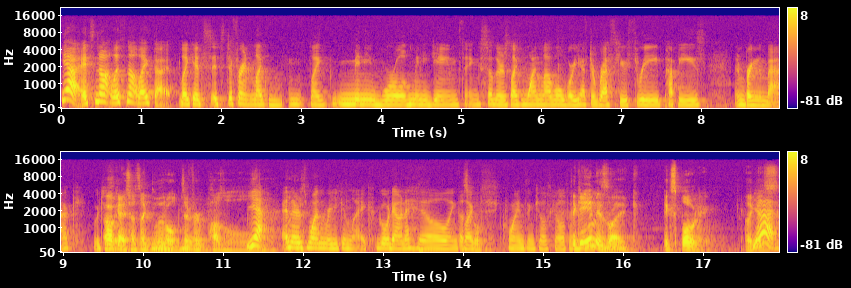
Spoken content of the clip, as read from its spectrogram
Yeah, it's not. It's not like that. Like it's it's different. Like like mini world, mini game thing. So there's like one level where you have to rescue three puppies and bring them back. Which is Okay, so it's like little mm-hmm. different puzzles. Yeah, or- and there's one where you can like go down a hill and That's collect cool. coins and kill skeletons. The game that is kind of thing. like exploding. Like Yeah. it's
